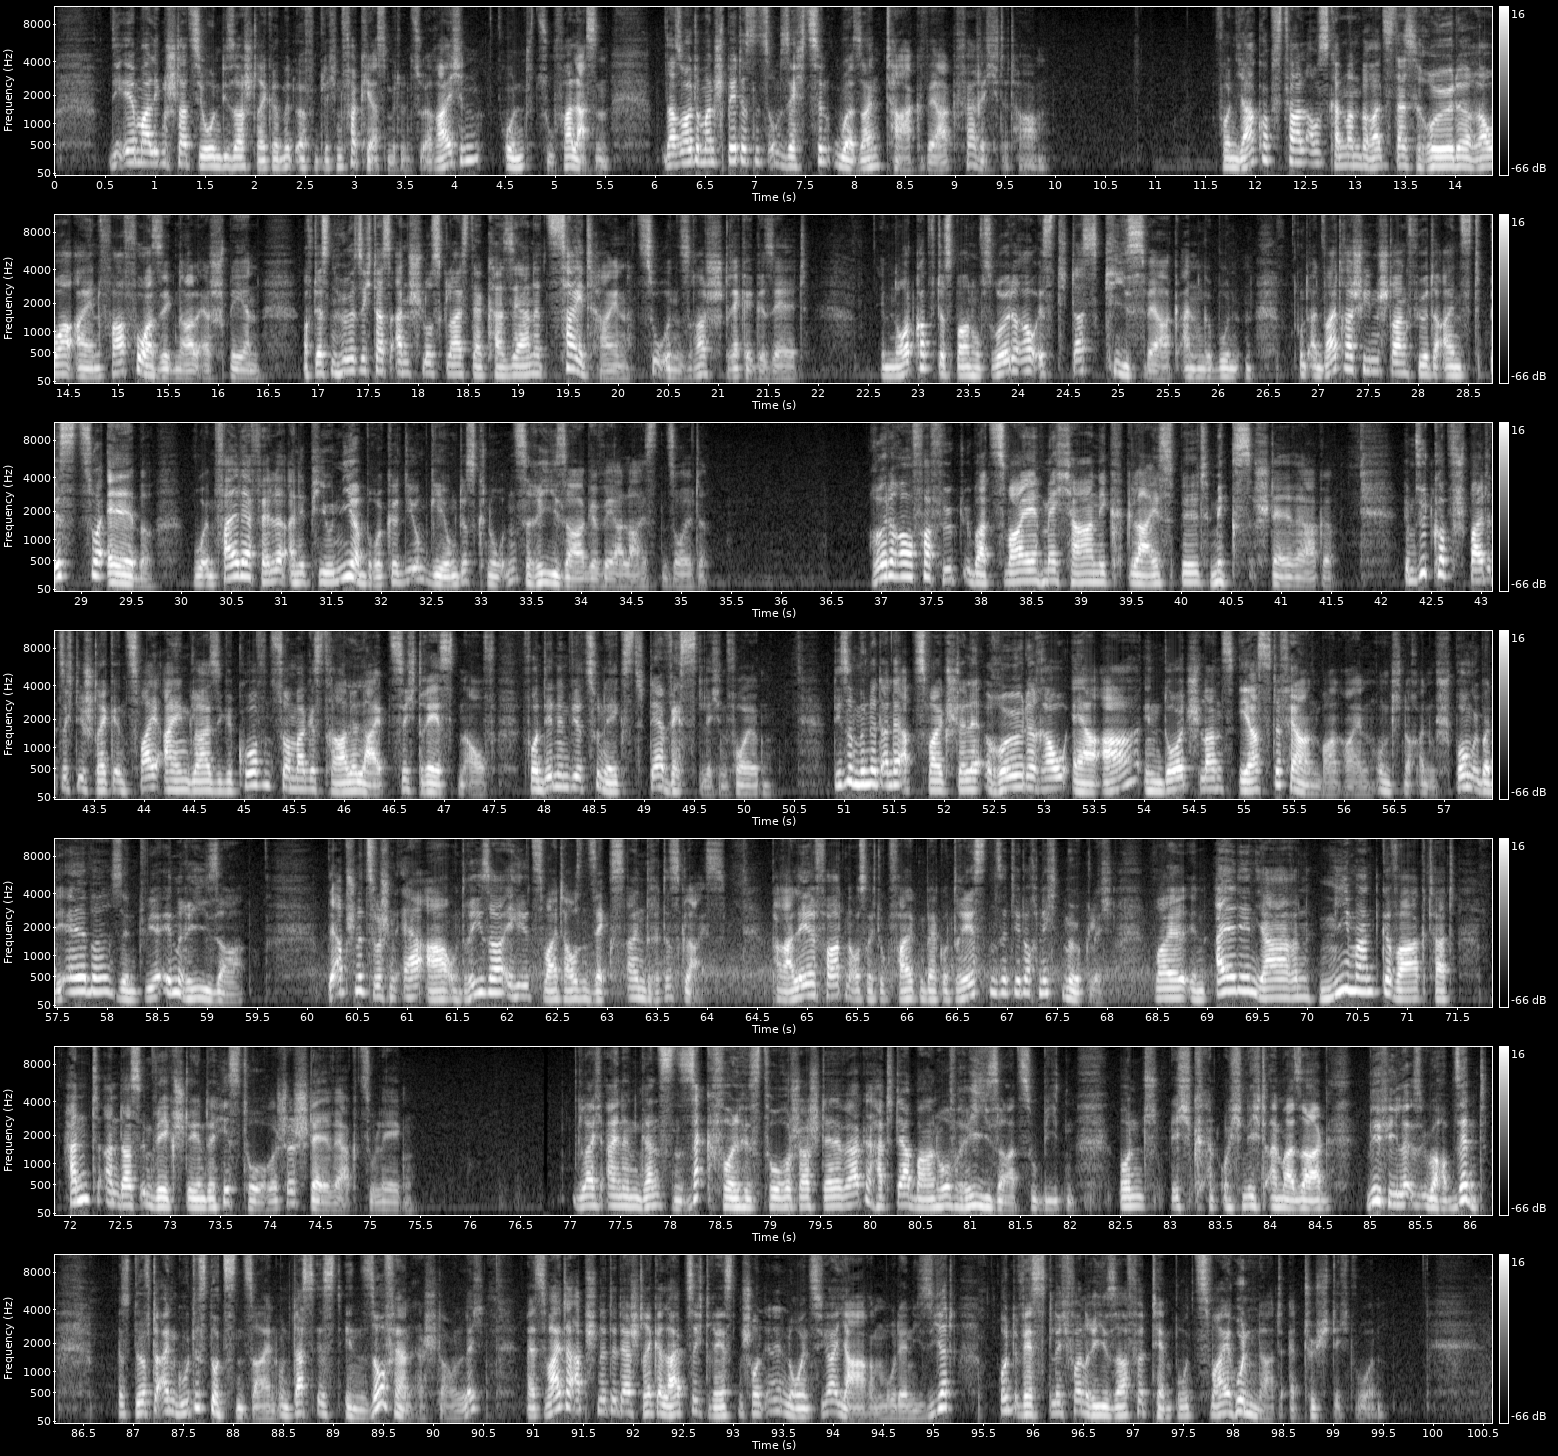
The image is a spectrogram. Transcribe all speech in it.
die ehemaligen Stationen dieser Strecke mit öffentlichen Verkehrsmitteln zu erreichen und zu verlassen. Da sollte man spätestens um 16 Uhr sein Tagwerk verrichtet haben. Von Jakobsthal aus kann man bereits das Röderauer Einfahrvorsignal erspähen, auf dessen Höhe sich das Anschlussgleis der Kaserne Zeithain zu unserer Strecke gesellt. Im Nordkopf des Bahnhofs Röderau ist das Kieswerk angebunden und ein weiterer Schienenstrang führte einst bis zur Elbe, wo im Fall der Fälle eine Pionierbrücke die Umgehung des Knotens Riesa gewährleisten sollte Röderau verfügt über zwei Mechanik-Gleisbild-Mix-Stellwerke. Im Südkopf spaltet sich die Strecke in zwei eingleisige Kurven zur Magistrale Leipzig-Dresden auf, von denen wir zunächst der westlichen folgen. Diese mündet an der Abzweigstelle Röderau-RA in Deutschlands erste Fernbahn ein und nach einem Sprung über die Elbe sind wir in Riesa. Der Abschnitt zwischen RA und Riesa erhielt 2006 ein drittes Gleis Parallelfahrten aus Richtung Falkenberg und Dresden sind jedoch nicht möglich, weil in all den Jahren niemand gewagt hat, Hand an das im Weg stehende historische Stellwerk zu legen. Gleich einen ganzen Sack voll historischer Stellwerke hat der Bahnhof Riesa zu bieten. Und ich kann euch nicht einmal sagen, wie viele es überhaupt sind. Es dürfte ein gutes Dutzend sein und das ist insofern erstaunlich, als weite Abschnitte der Strecke Leipzig-Dresden schon in den 90er Jahren modernisiert und westlich von Riesa für Tempo 200 ertüchtigt wurden.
